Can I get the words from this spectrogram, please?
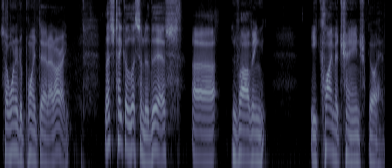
So I wanted to point that out. All right, let's take a listen to this uh, involving the climate change. Go ahead.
